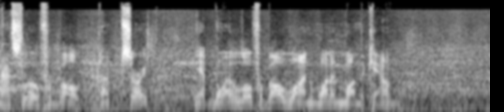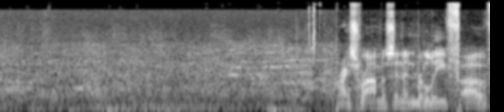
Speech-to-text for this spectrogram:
That's low for ball. Uh, sorry. Yep, low for ball one. One and one the count. Bryce Robinson in relief of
